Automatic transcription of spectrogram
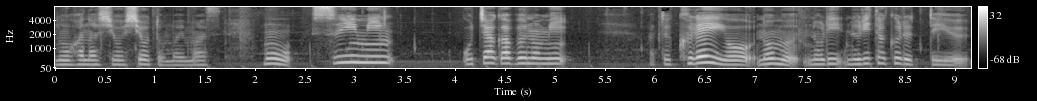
のお話をしようと思います。もう睡眠お茶ガブ飲みあとクレイを飲む塗り塗りたくるっていう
